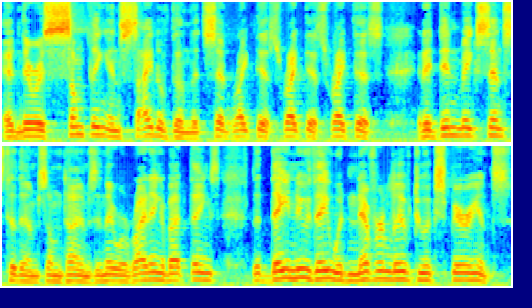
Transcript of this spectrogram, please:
and there was something inside of them that said, write this, write this, write this. And it didn't make sense to them sometimes. And they were writing about things that they knew they would never live to experience.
